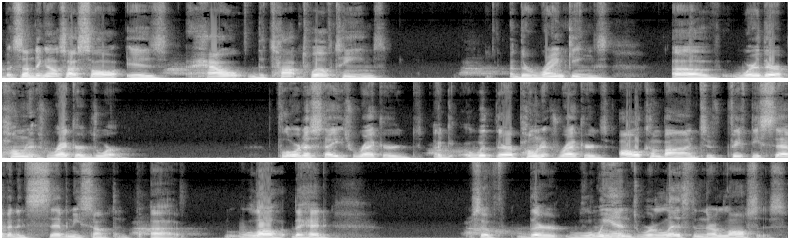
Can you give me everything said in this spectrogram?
but something else I saw is how the top 12 teams, the rankings of where their opponents' records were. Florida State's records with their opponents' records all combined to 57 and 70 something. Uh, law they had so their wins were less than their losses.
